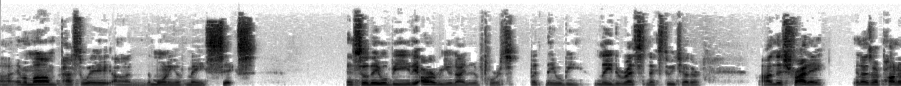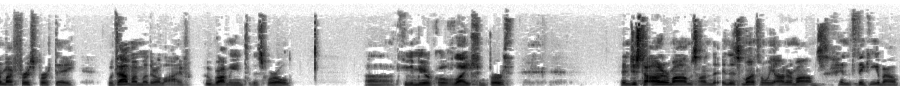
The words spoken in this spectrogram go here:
Uh, and my mom passed away on the morning of May 6th. And so they will be, they are reunited, of course, but they will be laid to rest next to each other on this Friday. And as I ponder my first birthday without my mother alive, who brought me into this world uh, through the miracle of life and birth, and just to honor moms on the, in this month when we honor moms, and thinking about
